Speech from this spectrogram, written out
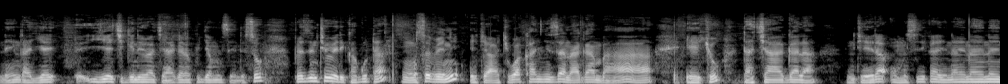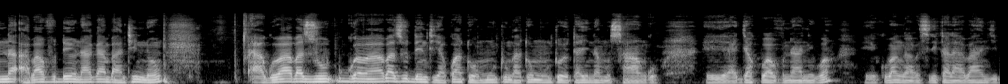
naye nga ye ekigendererwa kyayagala kujjamu nsente so pulezidenti yoweri kaguta museveni ekyo akiwakanyiza n'agamba aa ekyo takyagala. Nti era omusirikale yenayonayonayina abavuddeyo n'agamba nti nno gwe baba bazudde nti yakwata omuntu ng'ate omuntu oyo talina musango. Eh, ajja kuba avunaanibwa eh, kubanga abasirikale abangi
